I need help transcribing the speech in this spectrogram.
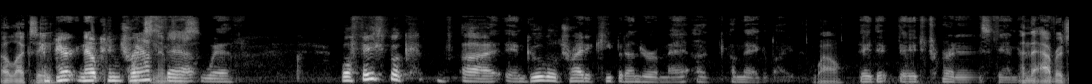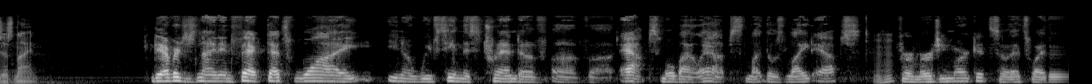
All right. Alexi. Compare, now contrast that with. Well, Facebook uh, and Google try to keep it under a, a, a megabyte. Wow. They, they, they try to stand. And the average is nine. The average is nine. In fact, that's why you know we've seen this trend of of uh, apps, mobile apps, like those light apps mm-hmm. for emerging markets. So that's why the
